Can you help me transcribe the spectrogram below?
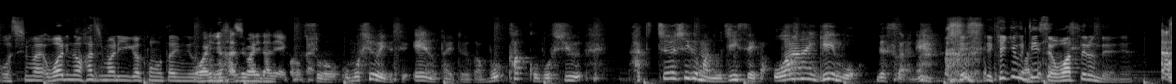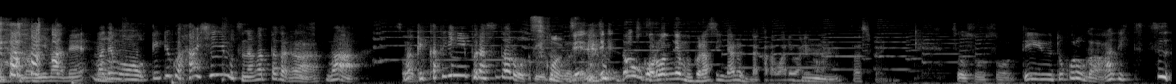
おしまい終わりの始まりがこのタイミングだ終わりの始まりだね、この回。そう、面白いですよ。A のタイトルが、ぼかっこ募集、発注シグマの人生が終わらないゲームをですからね。でで結局人生終わってるんだよね。まあ今ね、まあでも結局配信にもつながったから、まあ、まあ結果的にプラスだろうっていうところで、ぜぜどう転んでもプラスになるんだから、我々は。うん、確かにそうそうそう。っていうところがありつつ、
